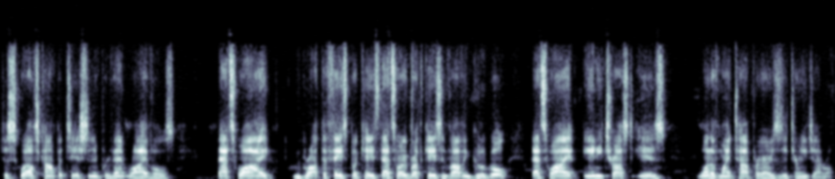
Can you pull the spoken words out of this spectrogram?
to squelch competition and prevent rivals. That's why we brought the Facebook case. That's why we brought the case involving Google. That's why antitrust is one of my top priorities as Attorney General.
